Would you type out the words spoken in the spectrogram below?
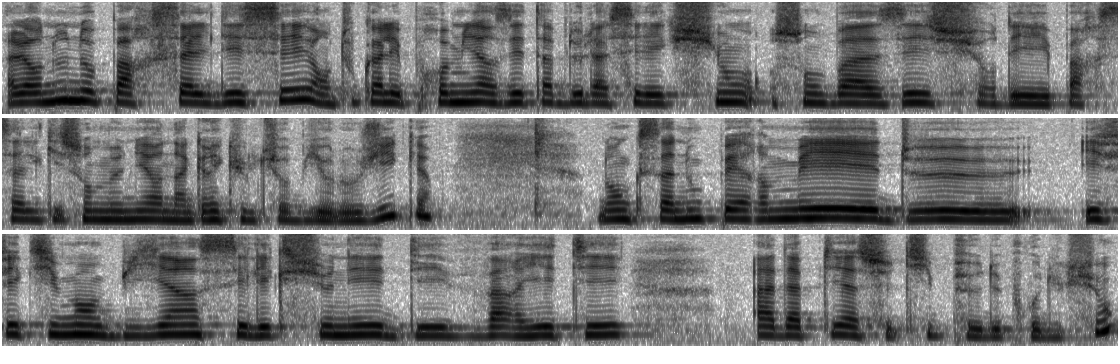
Alors nous, nos parcelles d'essai, en tout cas les premières étapes de la sélection, sont basées sur des parcelles qui sont menées en agriculture biologique. Donc ça nous permet de effectivement bien sélectionner des variétés adaptées à ce type de production,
